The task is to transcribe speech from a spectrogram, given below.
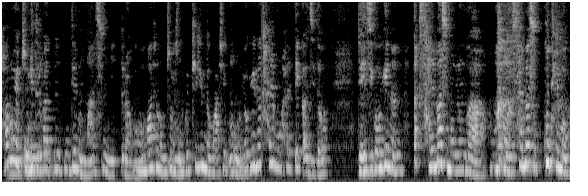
다르겠지. 우리 들어갔는 데는 맛은 있더라고. 어, 맛은 엄청 있어. 음. 그 튀김도 맛있고 음. 여기는 탈북할 때까지도 돼지고기는 딱 삶아서 먹는가. 어, 삶아서 국 해먹.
